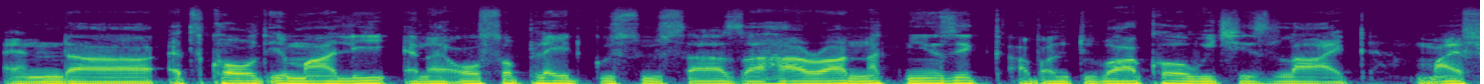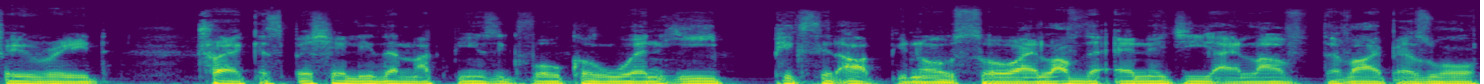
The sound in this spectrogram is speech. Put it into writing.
and uh, it's called Imali. And I also played Kususa, Zahara, Nak Music, Abantu Bako, which is like my favorite track, especially the Nak Music vocal when he picks it up, you know. So I love the energy, I love the vibe as well.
